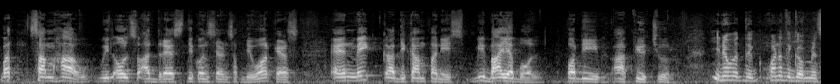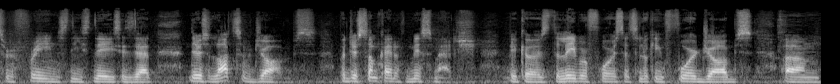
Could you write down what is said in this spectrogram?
but somehow will also address the concerns of the workers and make uh, the companies be viable for the uh, future. You know what? The, one of the government's refrains these days is that there's lots of jobs, but there's some kind of mismatch because the labor force that's looking for jobs, um,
